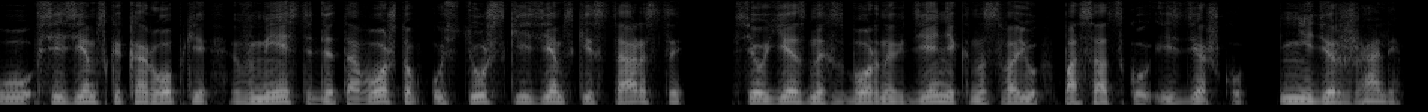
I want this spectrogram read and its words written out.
у всеземской коробки вместе для того, чтобы устюжские земские старосты всеуездных сборных денег на свою посадскую издержку не держали.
